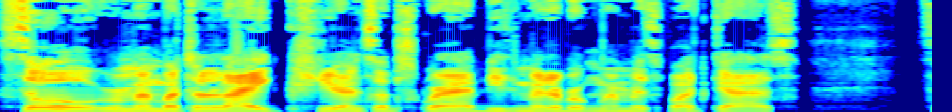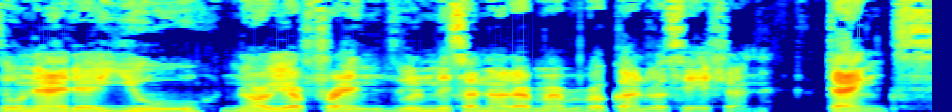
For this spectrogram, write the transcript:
So remember to like, share, and subscribe these Meadowbrook Members podcasts so neither you nor your friends will miss another memorable conversation. Thanks.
